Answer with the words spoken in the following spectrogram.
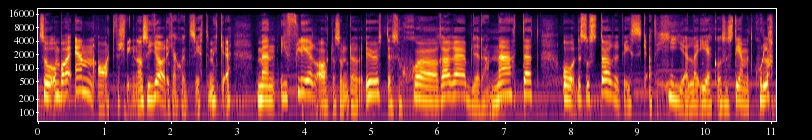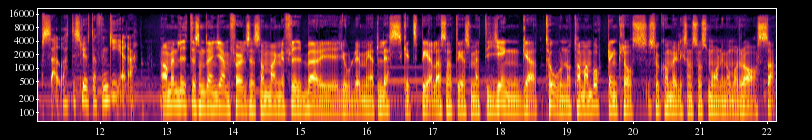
Så om bara en art försvinner så gör det kanske inte så jättemycket. Men ju fler arter som dör ut, desto skörare blir det här nätet och desto större risk att hela ekosystemet kollapsar och att det slutar fungera. Ja, men lite som den jämförelse som Magne Friberg gjorde med ett läskigt spel. Alltså att det är som ett gänga torn och tar man bort en kloss så kommer det liksom så småningom att rasa.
